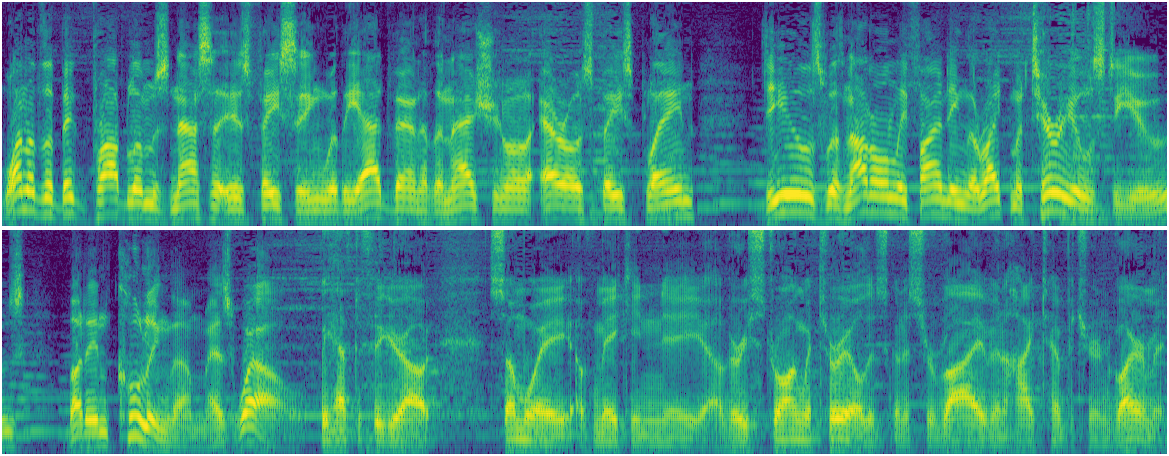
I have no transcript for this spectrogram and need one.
One of the big problems NASA is facing with the advent of the National Aerospace Plane deals with not only finding the right materials to use, but in cooling them as well. We have to figure out some way of making a, a very strong material that's going to survive in a high temperature environment.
